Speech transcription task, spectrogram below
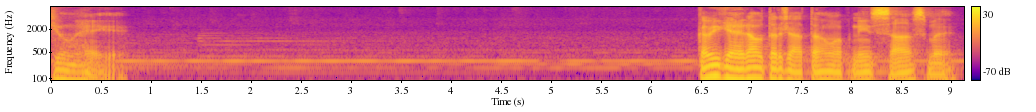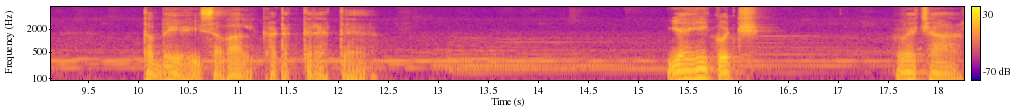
क्यों है ये? कभी गहरा उतर जाता हूँ अपनी सांस में, तब भी यही सवाल खटकते रहते हैं। यही कुछ विचार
